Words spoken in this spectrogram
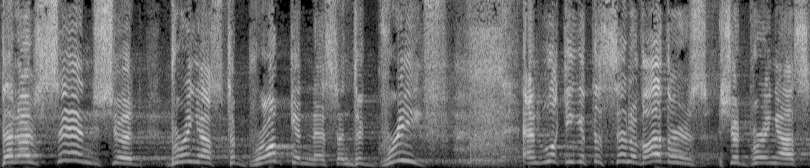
that our sin should bring us to brokenness and to grief. And looking at the sin of others should bring us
